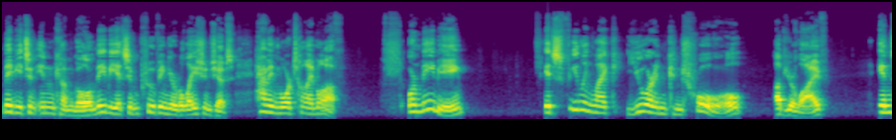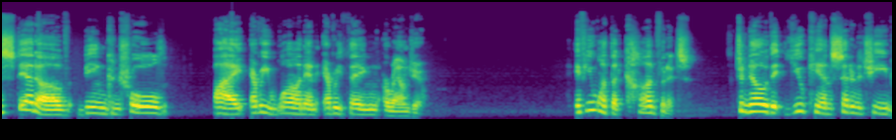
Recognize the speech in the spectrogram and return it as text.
maybe it's an income goal, maybe it's improving your relationships, having more time off, or maybe it's feeling like you are in control of your life instead of being controlled by everyone and everything around you. If you want the confidence to know that you can set and achieve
